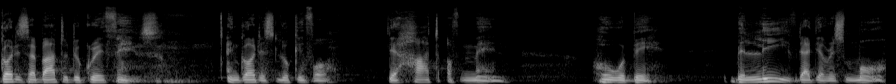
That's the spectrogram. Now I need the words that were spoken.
God is about to do great things. And God is looking for the heart of men who will be believe that there is more.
